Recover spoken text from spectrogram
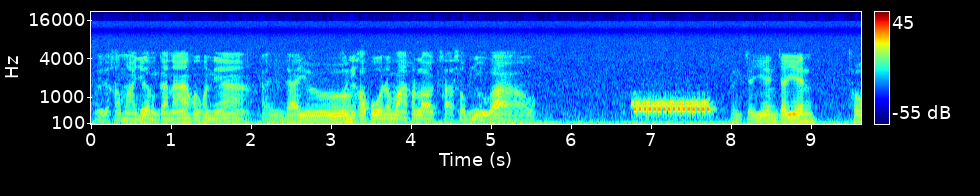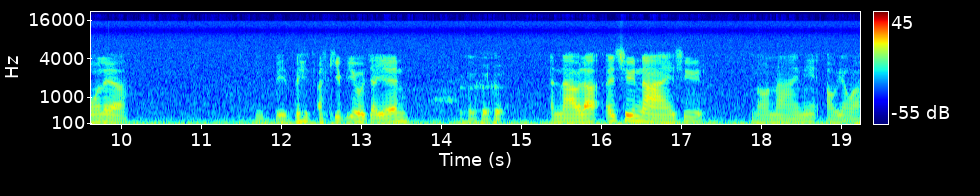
เฮ้ยเออแต่เขามาเยอะเหมือนกันนะคนคนเนี้ยเอ้ยได้อยู่คนที่เขาโพสต์เมื่อวานเขารอสะสมอยู่เปล่าเฮ้ยใจเย็นใจเย็น โทรมาเลยเหรอะปิดปิดปิดอัดคลิปอยู่ใจเย็น อันนาไปแล้วเอ้ยชื่อนายชื่อนอนายนี่เอายังวะ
